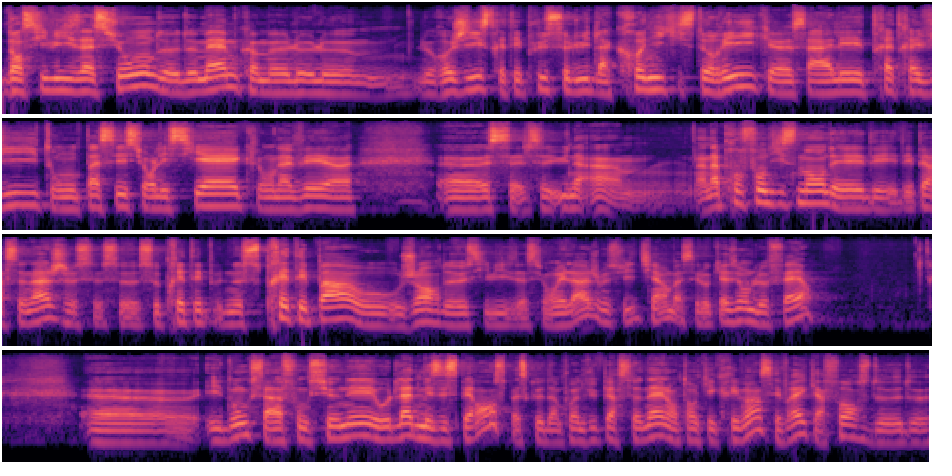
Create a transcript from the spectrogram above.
dans Civilisation, de, même, comme le, registre était plus celui de la chronique historique, ça allait très très vite, on passait sur les siècles, on avait euh, un, approfondissement des, personnages se, prêtait, ne se prêtait pas au genre de civilisation. Et là, je me suis dit, tiens, bah, c'est l'occasion de le faire. Euh, et donc, ça a fonctionné au-delà de mes espérances, parce que d'un point de vue personnel, en tant qu'écrivain, c'est vrai qu'à force de,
